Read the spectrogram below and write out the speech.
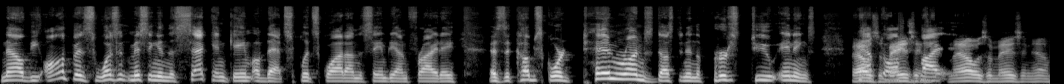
Now, the offense wasn't missing in the second game of that split squad on the same day on Friday, as the Cubs scored 10 runs, Dustin, in the first two innings. That was amazing. That was amazing. Yeah.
